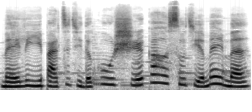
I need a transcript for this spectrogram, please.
梅丽把自己的故事告诉姐妹们，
